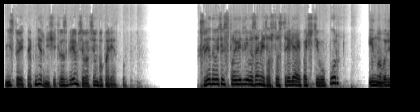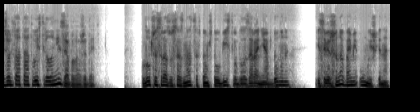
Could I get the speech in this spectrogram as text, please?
Не стоит так нервничать, разберемся во всем по порядку. Следователь справедливо заметил, что стреляя почти в упор, иного результата от выстрела нельзя было ожидать. Лучше сразу сознаться в том, что убийство было заранее обдумано и совершено вами умышленно.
